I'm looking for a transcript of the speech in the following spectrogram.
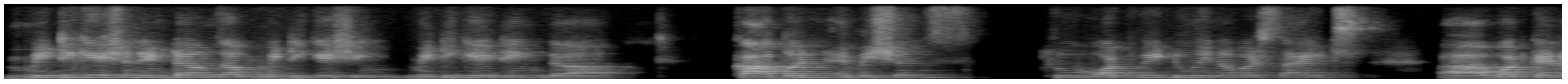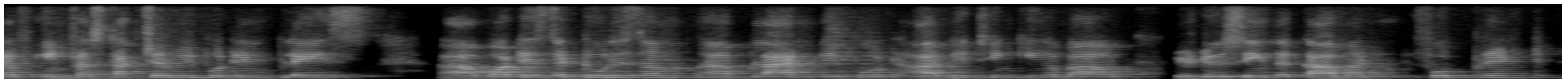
mitigation in terms of mitigation, mitigating the carbon emissions through what we do in our sites, uh, what kind of infrastructure we put in place, uh, what is the tourism plan we put, are we thinking about reducing the carbon footprint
